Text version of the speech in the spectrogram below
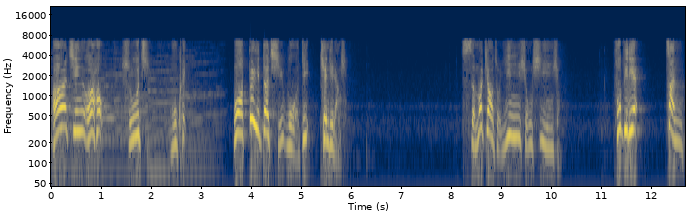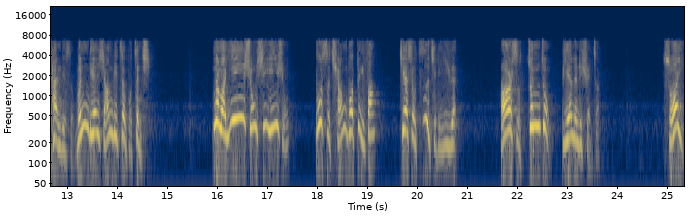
而今而后，属己无愧。我对得起我的天地良心。什么叫做英雄惜英雄？忽必烈赞叹的是文天祥的这股正气。那么英雄惜英雄，不是强迫对方接受自己的意愿，而是尊重别人的选择。所以，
